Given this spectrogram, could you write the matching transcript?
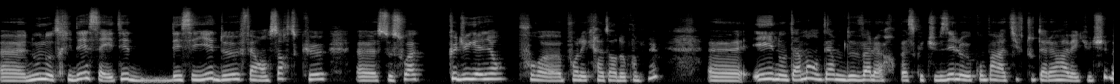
nous, notre idée, ça a été d'essayer de faire en sorte que ce soit que du gagnant pour, pour les créateurs de contenu, et notamment en termes de valeur, parce que tu faisais le comparatif tout à l'heure avec YouTube,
